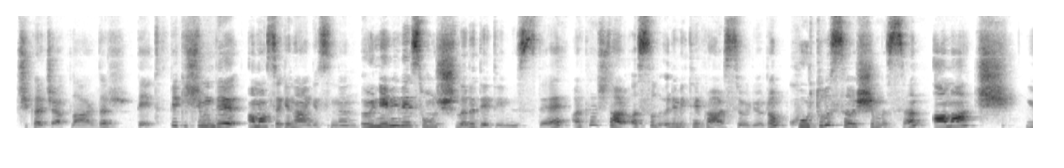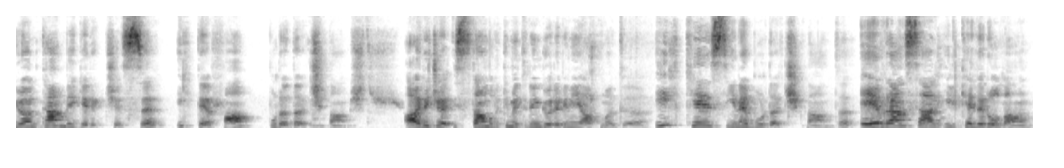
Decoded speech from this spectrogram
çıkacaklardır dedi. Peki şimdi Amasya Genelgesi'nin önemi ve sonuçları dediğimizde arkadaşlar asıl önemi tekrar söylüyorum söylüyorum. Kurtuluş Savaşımızın amaç, yöntem ve gerekçesi ilk defa burada açıklanmıştır. Ayrıca İstanbul hükümetinin görevini yapmadığı ilk kez yine burada açıklandı. Evrensel ilkeler olan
